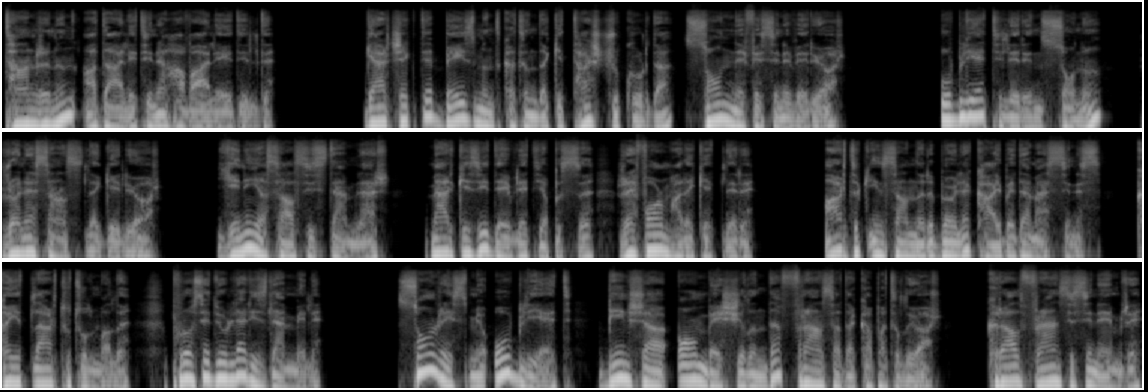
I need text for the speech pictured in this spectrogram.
Tanrı'nın adaletine havale edildi. Gerçekte basement katındaki taş çukurda son nefesini veriyor. Ubliyetlerin sonu Rönesans'la geliyor. Yeni yasal sistemler, merkezi devlet yapısı, reform hareketleri. Artık insanları böyle kaybedemezsiniz. Kayıtlar tutulmalı, prosedürler izlenmeli. Son resmi Obliyet 1515 yılında Fransa'da kapatılıyor. Kral Francis'in emri.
